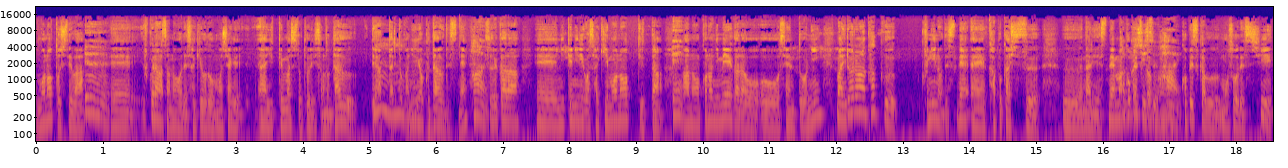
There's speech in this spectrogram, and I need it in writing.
ものとしては、えー、えー、福永さんの方で先ほど申し上げあ言ってました通りそのダウであったりとか、ニューヨークダウですね、はい、それから、えー、日経225先物っていった、えー、あのこの2銘柄を先頭に、まあ、いろいろな各国のですね、えー、株価指数なりですね、まあ、コペス株、はい、コペス株もそうですし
